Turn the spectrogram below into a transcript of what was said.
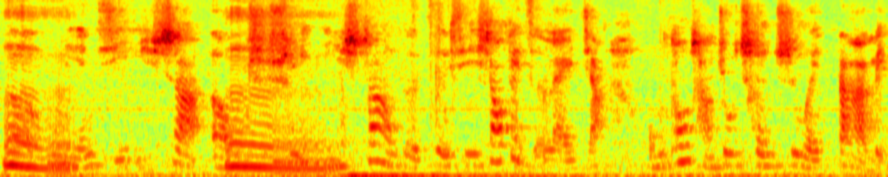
呃五年级以上，呃五十岁以上的这些消费者来讲，我们通常就称之为大龄。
